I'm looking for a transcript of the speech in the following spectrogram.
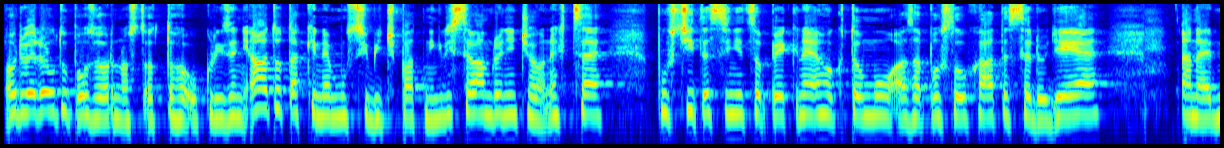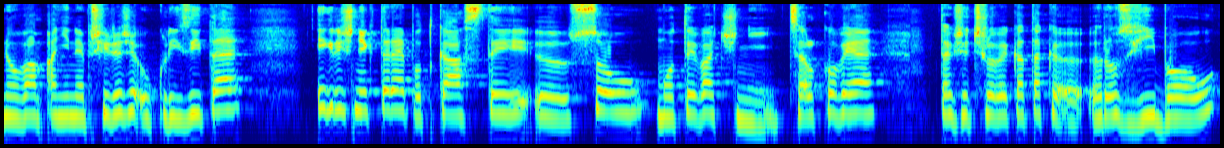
odvedou tu pozornost od toho uklízení, ale to taky nemusí být špatný. Když se vám do něčeho nechce, pustíte si něco pěkného k tomu a zaposloucháte se do děje a najednou vám ani nepřijde, že uklízíte. I když některé podcasty uh, jsou motivační celkově, takže člověka tak uh, rozhýbou,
